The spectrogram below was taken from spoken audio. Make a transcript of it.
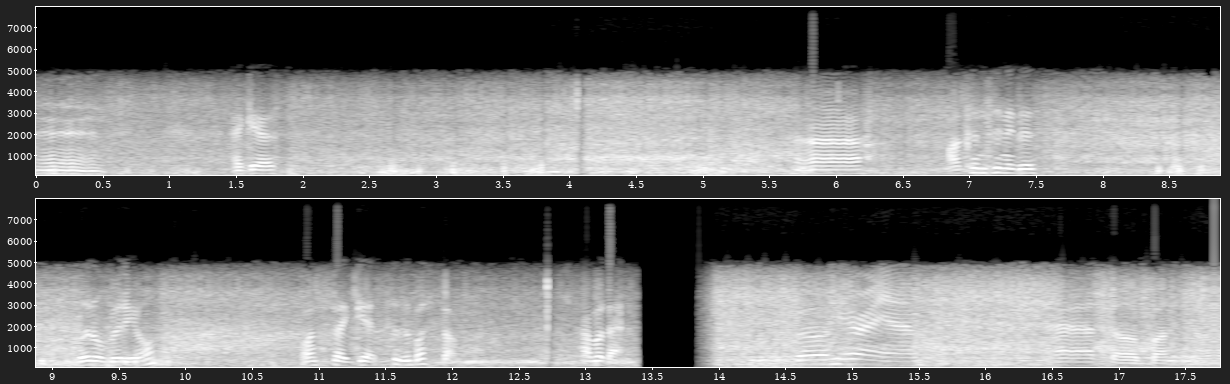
And I guess uh, I'll continue this little video once I get to the bus stop. How about that? So here I am at the bus stop.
